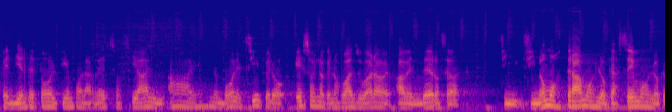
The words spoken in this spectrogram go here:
pendiente todo el tiempo a la red social y, ah, es un embole, sí, pero eso es lo que nos va a ayudar a, a vender. O sea, si, no mostramos lo que hacemos, lo que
